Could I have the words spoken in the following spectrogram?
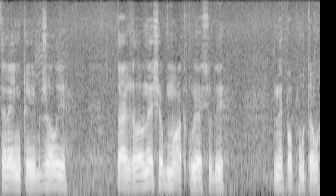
сиренької бджоли. Так, головне, щоб матку я сюди не попутав.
